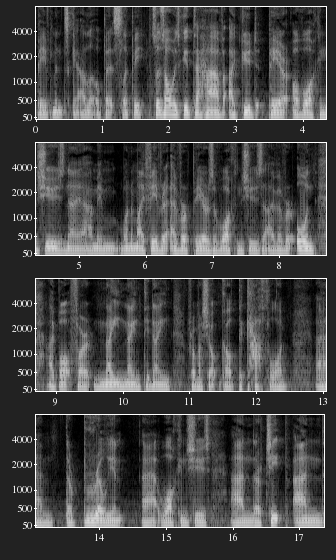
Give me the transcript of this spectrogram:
pavements get a little bit slippy. So it's always good to have a good pair of walking shoes. Now, I mean, one of my favourite ever pairs of walking shoes that I've ever owned, I bought for nine ninety nine from a shop called Decathlon. Um, they're brilliant uh, walking shoes and they're cheap and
